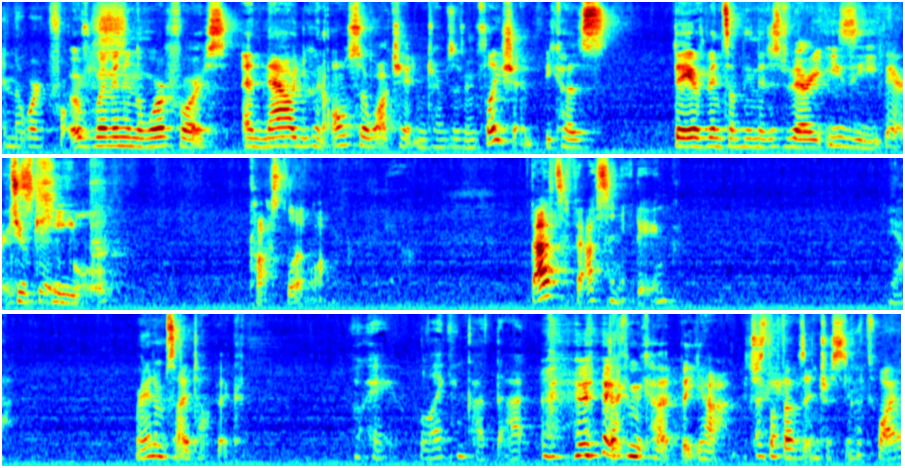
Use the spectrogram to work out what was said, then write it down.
in the workforce. of women in the workforce and now you can also watch it in terms of inflation because they have been something that is very easy Very to keep stable. cost low on. That's fascinating. Yeah. Random side topic. Okay, well I can cut that. That can be cut, but yeah, I just thought that was interesting. That's wild.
